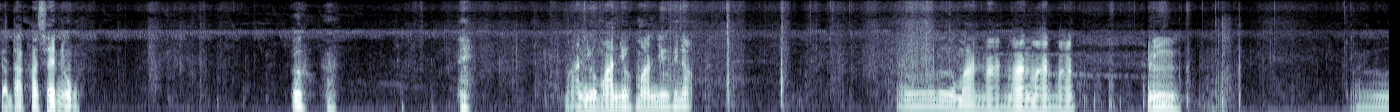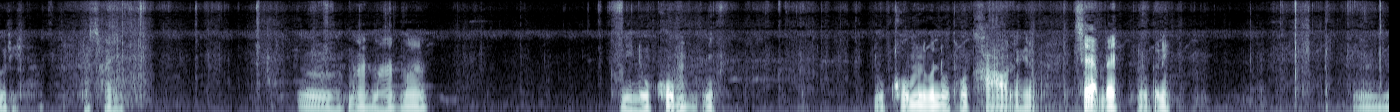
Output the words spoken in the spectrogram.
กับดักเขาใส่หนูเออนี่หมานอยู่มานอยู่มานอยู่พี่เนาะ เออหมานหมานหมานหมานหมานนี่เออดิจะใส่เออหมานหมานหมานนี่หนูขมนี่หนูขมหรือว่าหนูทองขาวนะพี่เนาะแซ่บเด้หนูตัวนี้ม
